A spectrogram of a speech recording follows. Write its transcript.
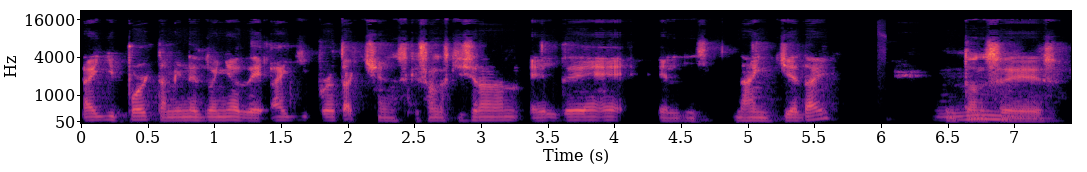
IG Port también es dueño de IG Productions, que son los que hicieron el de el Nine Jedi. Entonces, mm.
